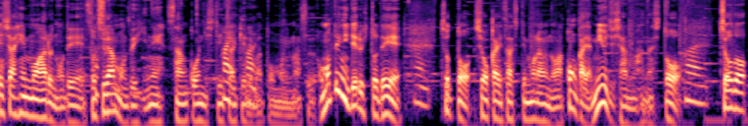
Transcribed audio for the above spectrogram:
営者編もあるのでそちらもぜひね参考にしていただければと思います、表に出る人ではい。ちょっと紹介させてもらうのは今回はミュージシャンの話とはい。ちょうど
